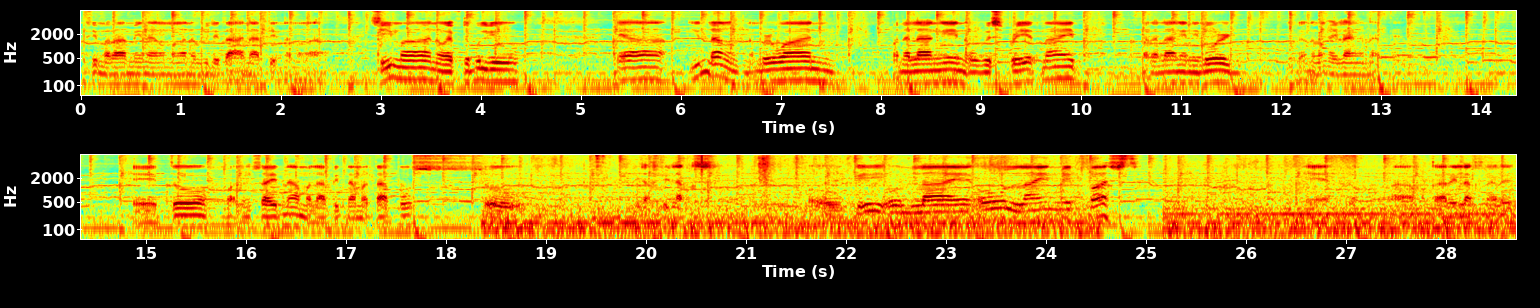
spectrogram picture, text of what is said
Kasi marami ng mga nabilitaan natin ng mga seaman, OFW. Kaya, yun lang. Number one, panalangin. Always pray at night. Panalangin ni Lord. Yun lang naman kailangan natin. Ito, bagong side na. Malapit na matapos. So, just relax. Okay. Online. All line made fast. Yan. Ah, makarelax na rin.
